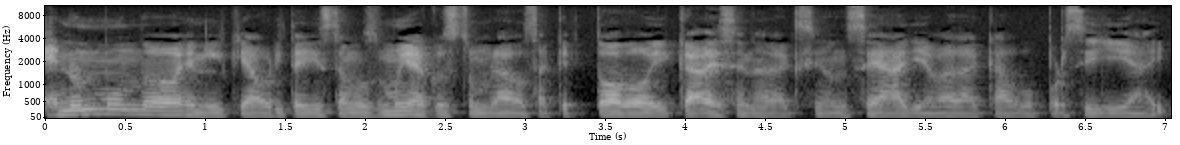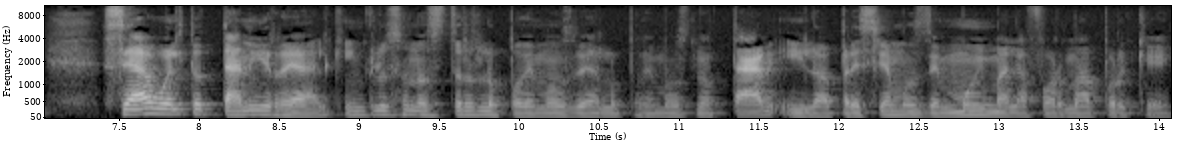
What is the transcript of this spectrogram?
en un mundo en el que ahorita ya estamos muy acostumbrados a que todo y cada escena de acción sea llevada a cabo por CGI, se ha vuelto tan irreal que incluso nosotros lo podemos ver, lo podemos notar y lo apreciamos de muy mala forma porque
